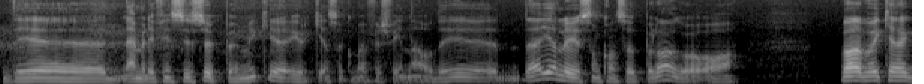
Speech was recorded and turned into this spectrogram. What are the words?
Det, nej men det finns ju supermycket yrken som kommer att försvinna och det, där gäller det som konsultbolag och, och vad, vilka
